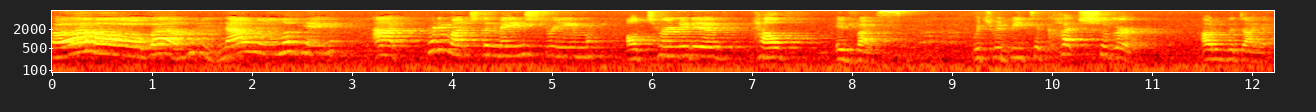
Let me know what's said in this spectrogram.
Oh, well, hmm, now we're looking at pretty much the mainstream alternative health advice, which would be to cut sugar out of the diet.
